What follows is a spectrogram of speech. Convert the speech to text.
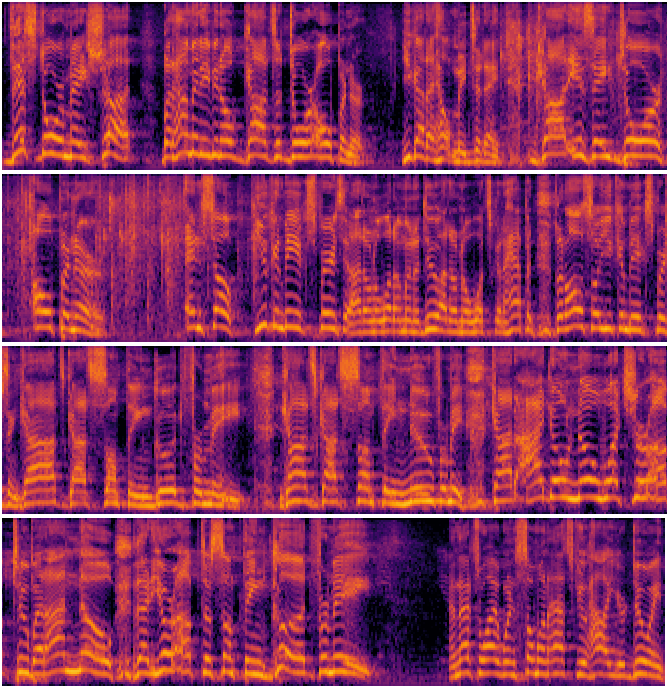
this door may shut, but how many of you know God's a door opener? You got to help me today. God is a door opener. And so you can be experiencing, I don't know what I'm going to do, I don't know what's going to happen, but also you can be experiencing, God's got something good for me. God's got something new for me. God, I don't know what you're up to, but I know that you're up to something good for me. And that's why when someone asks you how you're doing,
